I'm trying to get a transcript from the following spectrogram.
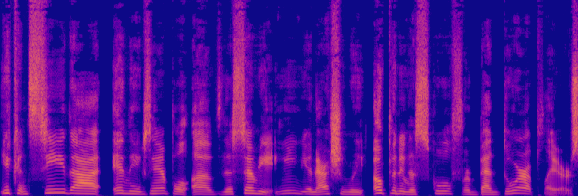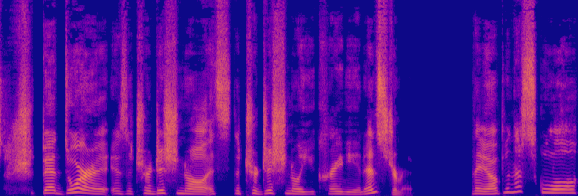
You can see that in the example of the Soviet Union actually opening a school for Bandura players. Bandura is a traditional, it's the traditional Ukrainian instrument. They open the school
